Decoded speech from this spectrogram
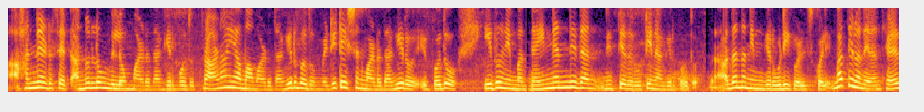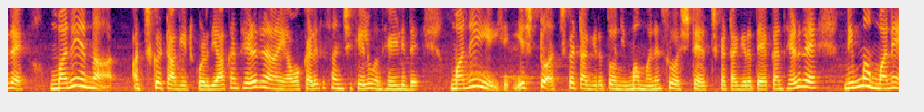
ಹನ್ನೆರಡು ಸೆಟ್ ಅನುಲೋಮ್ ವಿಲೋಮ್ ಮಾಡೋದಾಗಿರ್ಬೋದು, ಪ್ರಾಣಾಯಾಮ ಮಾಡೋದಾಗಿರ್ಬೋದು ಮೆಡಿಟೇಷನ್ ಮಾಡೋದಾಗಿರೋ ಇರ್ಬೋದು ಇದು ನಿಮ್ಮ ದೈನಂದಿನ ನಿತ್ಯದ ರೂಟೀನ್ ಆಗಿರ್ಬೋದು. ಅದನ್ನು ನಿಮಗೆ ರೂಢಿಗೊಳಿಸ್ಕೊಳ್ಳಿ. ಮತ್ತಿನ್ನೊಂದೇನಂತ ಹೇಳಿದ್ರೆ ಮನೆಯನ್ನು ಅಚ್ಚುಕಟ್ಟಾಗಿ ಇಟ್ಕೊಳ್ಳೋದು ಯಾಕಂತ ಹೇಳಿದ್ರೆ ನಾನು ಯಾವ ಕಳೆದ ಸಂಚಿಕೆಯಲ್ಲೂ ಒಂದು ಹೇಳಿದ್ದೆ, ಮನೆ ಎಷ್ಟು ಅಚ್ಚುಕಟ್ಟಾಗಿರುತ್ತೋ ನಿಮ್ಮ ಮನಸ್ಸು ಅಷ್ಟೇ ಅಚ್ಚುಕಟ್ಟಾಗಿರುತ್ತೆ. ಯಾಕಂತ ಹೇಳಿದ್ರೆ ನಿಮ್ಮ ಮನೆ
